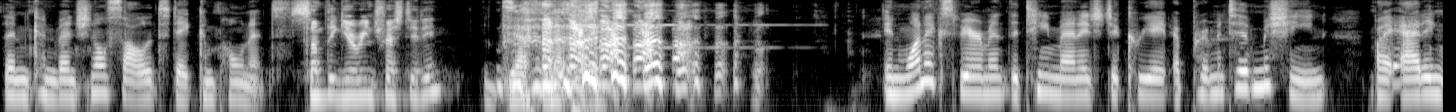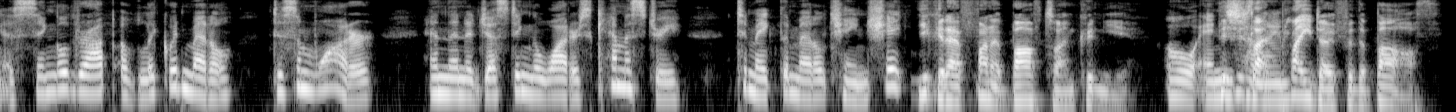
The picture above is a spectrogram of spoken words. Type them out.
than conventional solid state components. Something you're interested in? Definitely. In one experiment, the team managed to create a primitive machine by adding a single drop of liquid metal to some water and then adjusting the water's chemistry to make the metal change shape. You could have fun at bath time, couldn't you? Oh, anytime. This is like Play Doh for the bath.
